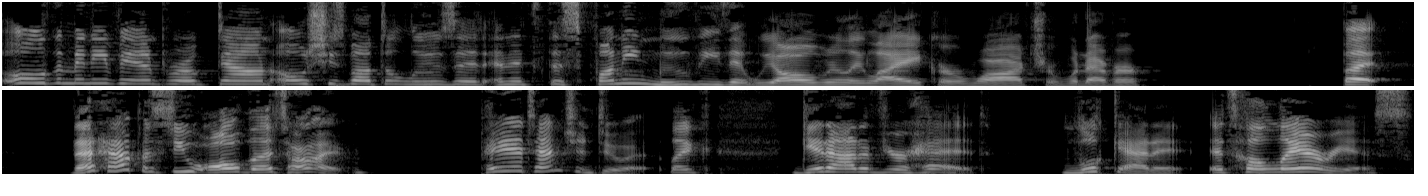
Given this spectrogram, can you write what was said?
Oh, the minivan broke down. Oh, she's about to lose it. And it's this funny movie that we all really like or watch or whatever. But that happens to you all the time. Pay attention to it. Like get out of your head. Look at it. It's hilarious.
